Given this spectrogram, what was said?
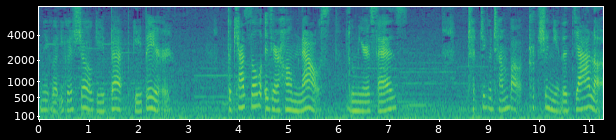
那个一个 show 给贝给贝尔。The castle is your home now, Lumiere says。城这个城堡是你的家了。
